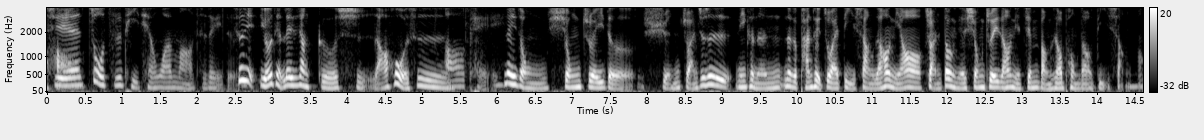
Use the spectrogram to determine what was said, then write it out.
些坐姿体前弯嘛之类的？就是有点类似像格式，然后或者是 OK 那种胸椎的旋转，就是你可能那个盘腿坐在地上，然后你要转动你的胸椎，然后你的肩膀是要碰到地上。哦。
